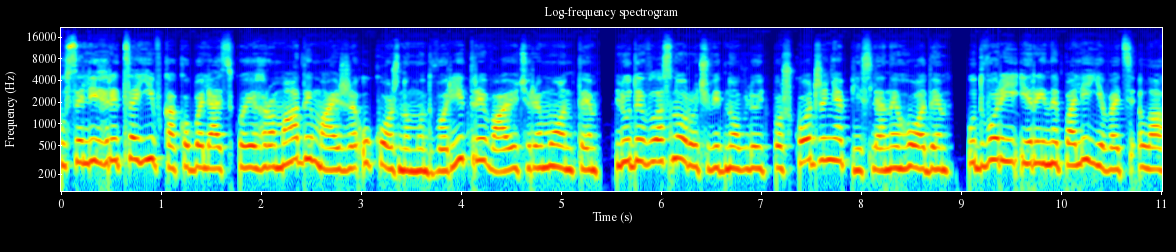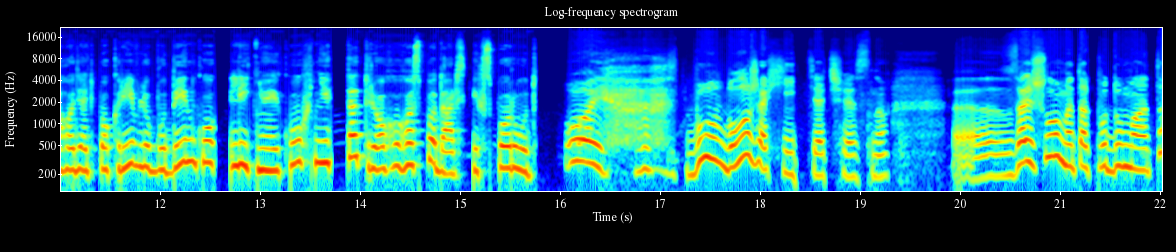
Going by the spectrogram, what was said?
У селі Грицаївка Кобиляцької громади майже у кожному дворі тривають ремонти. Люди власноруч відновлюють пошкодження після негоди. У дворі Ірини Палієвець лагодять покрівлю будинку, літньої кухні та трьох господарських споруд. Ой, було, жахіття, чесно. Е, Зайшло, ми так подумали, та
